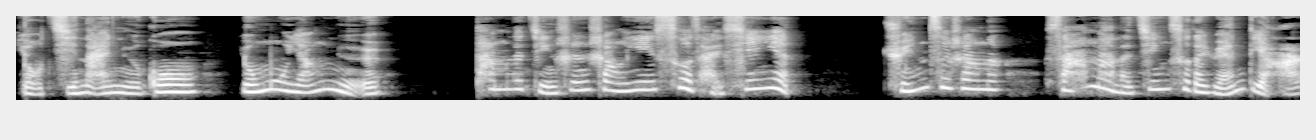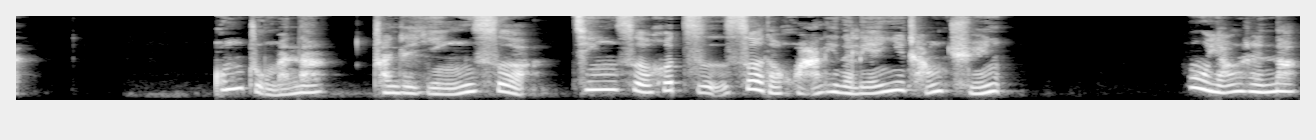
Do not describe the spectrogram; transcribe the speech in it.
有挤奶女工，有牧羊女，她们的紧身上衣色彩鲜艳，裙子上呢。洒满了金色的圆点儿。公主们呢，穿着银色、金色和紫色的华丽的连衣长裙。牧羊人呢，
